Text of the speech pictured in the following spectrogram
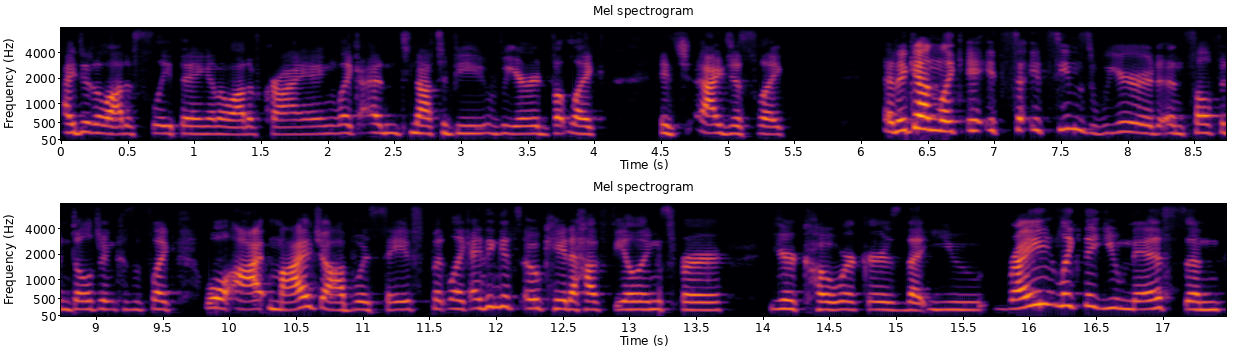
I did a lot of sleeping and a lot of crying like and not to be weird but like it's i just like and again, like it, it's it seems weird and self-indulgent because it's like, well, I my job was safe, but like I think it's okay to have feelings for your coworkers that you right? Like that you miss and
